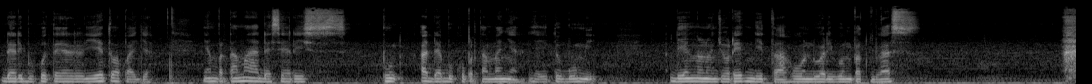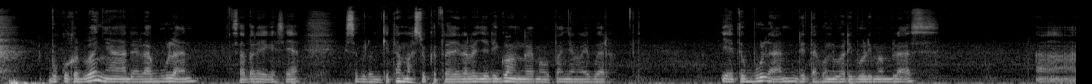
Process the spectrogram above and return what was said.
dari buku Terelie itu apa aja? Yang pertama ada series bu, ada buku pertamanya yaitu bumi. Dia ngeluncurin di tahun 2014 buku keduanya adalah bulan. Sabar ya guys ya. Sebelum kita masuk ke trailer jadi gue nggak mau panjang lebar. Yaitu bulan di tahun 2015 uh,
